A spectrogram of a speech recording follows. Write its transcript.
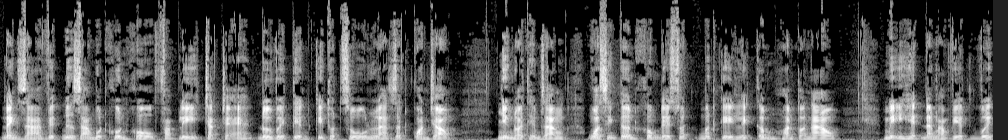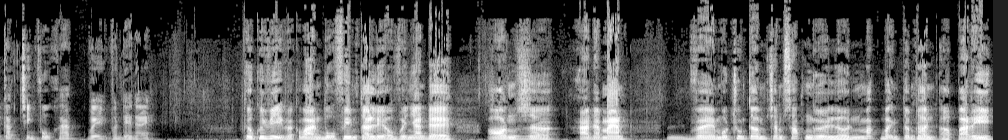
đánh giá việc đưa ra một khuôn khổ pháp lý chặt chẽ đối với tiền kỹ thuật số là rất quan trọng, nhưng nói thêm rằng Washington không đề xuất bất kỳ lệnh cấm hoàn toàn nào. Mỹ hiện đang làm việc với các chính phủ khác về vấn đề này. Thưa quý vị và các bạn, bộ phim tài liệu với nhan đề On the Adaman về một trung tâm chăm sóc người lớn mắc bệnh tâm thần ở Paris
